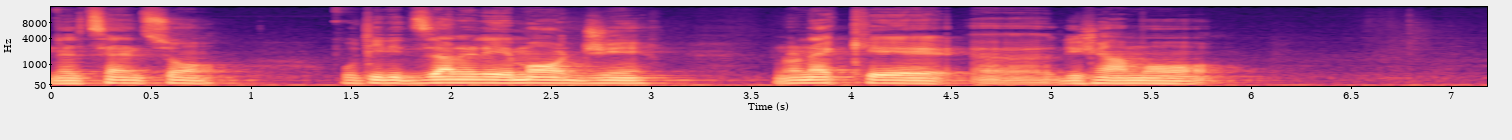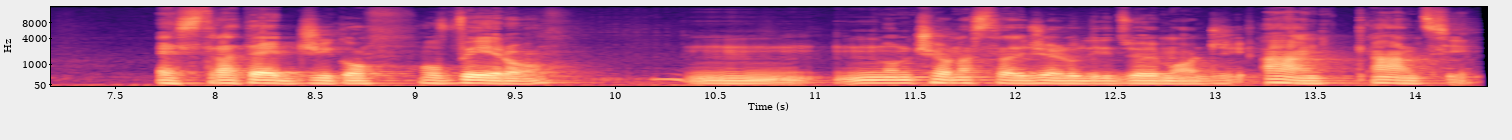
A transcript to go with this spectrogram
nel senso utilizzare le emoji non è che uh, diciamo è strategico, ovvero mm, non c'è una strategia nell'utilizzo delle emoji, An- anzi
